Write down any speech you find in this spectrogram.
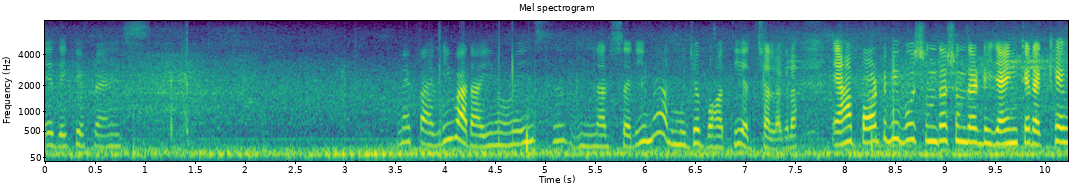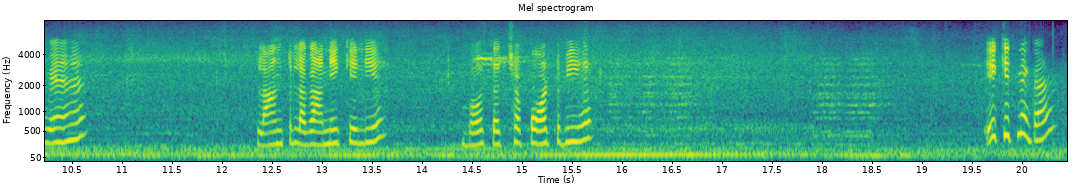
ये देखिए फ्रेंड्स मैं पहली बार आई हूँ इस नर्सरी में और मुझे बहुत ही अच्छा लग रहा। है यहाँ पॉट भी बहुत सुंदर सुंदर डिज़ाइन के रखे हुए हैं। प्लांट लगाने के लिए बहुत अच्छा पॉट भी है। ये कितने का है?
